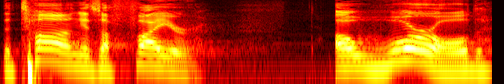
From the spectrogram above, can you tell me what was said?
The tongue is a fire a world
